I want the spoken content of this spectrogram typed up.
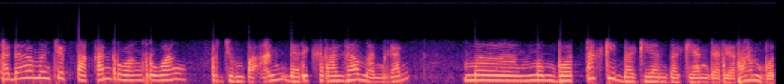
adalah menciptakan ruang-ruang perjumpaan dari keragaman kan, membotaki bagian-bagian dari rambut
